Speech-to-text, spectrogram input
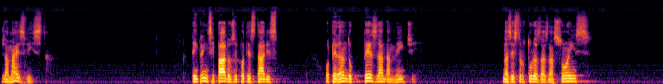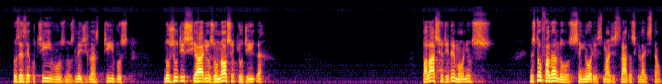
jamais vista. Tem principados e potestades operando pesadamente nas estruturas das nações, nos executivos, nos legislativos, nos judiciários, o nosso que o diga. Palácio de demônios. Não estou falando os senhores magistrados que lá estão.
